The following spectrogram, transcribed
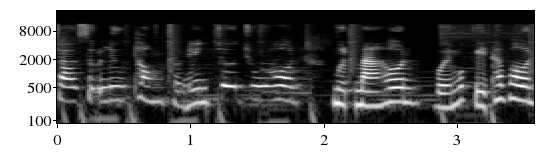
cho sự lưu thông trở nên trơn tru hơn, mượt mà hơn với mức phí thấp hơn.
